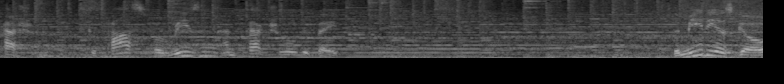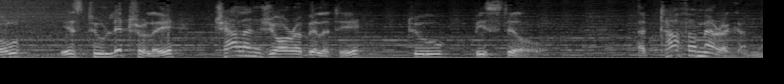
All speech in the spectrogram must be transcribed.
passion to pass for reason and factual debate. The media's goal is to literally challenge your ability to be still. A tough American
